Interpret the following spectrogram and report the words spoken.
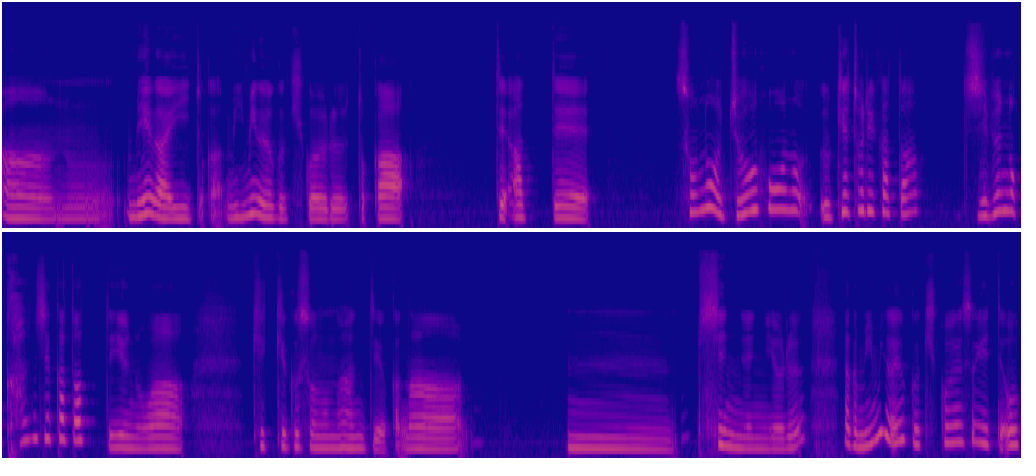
あの目がいいとか耳がよく聞こえるとかってあってその情報の受け取り方自分の感じ方っていうのは結局その何て言うかなうん信念による？なんか耳がよく聞こえすぎて大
